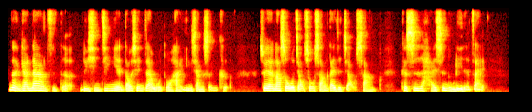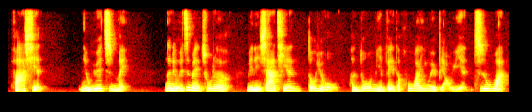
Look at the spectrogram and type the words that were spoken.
那你看那样子的旅行经验，到现在我都还印象深刻。虽然那时候我脚受伤，带着脚伤，可是还是努力的在发现纽约之美。那纽约之美除了每年夏天都有很多免费的户外音乐表演之外，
